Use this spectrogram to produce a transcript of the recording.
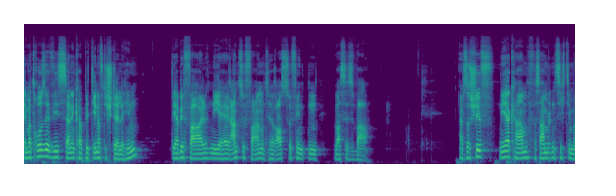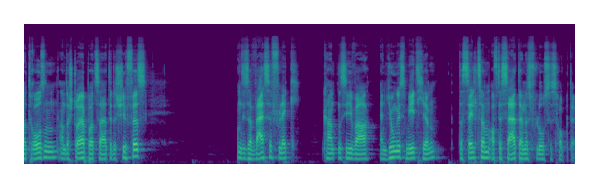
Der Matrose wies seinen Kapitän auf die Stelle hin, der befahl, näher heranzufahren und herauszufinden, was es war. Als das Schiff näher kam, versammelten sich die Matrosen an der Steuerbordseite des Schiffes und dieser weiße Fleck, kannten sie, war ein junges Mädchen, das seltsam auf der Seite eines Flosses hockte.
